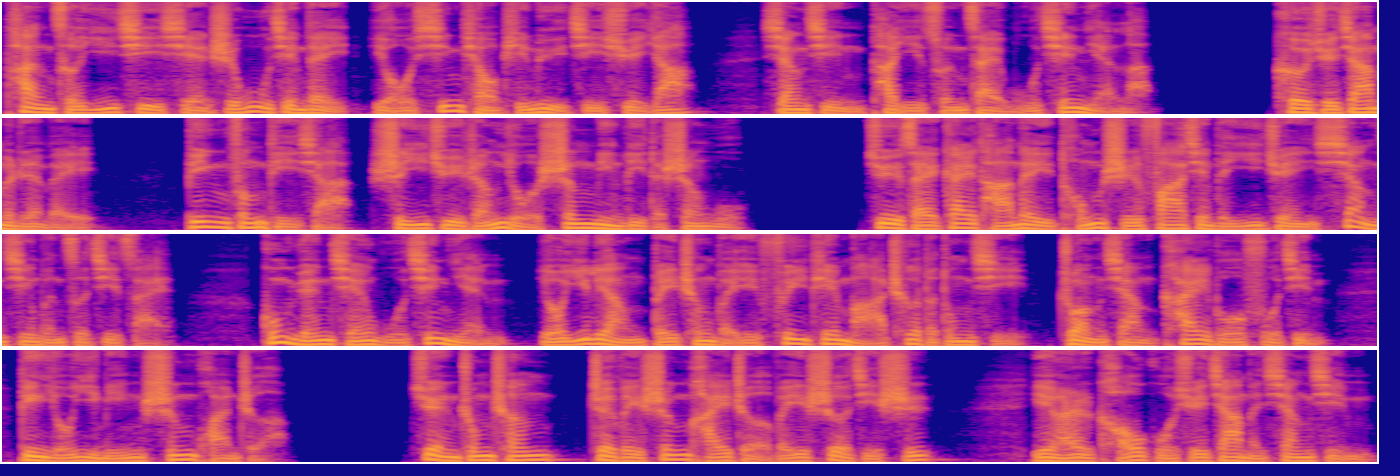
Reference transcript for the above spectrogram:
探测仪器显示物件内有心跳频率及血压，相信它已存在五千年了。科学家们认为，冰封底下是一具仍有生命力的生物。据在该塔内同时发现的一卷象形文字记载，公元前五千年，有一辆被称为“飞天马车”的东西撞向开罗附近，并有一名生还者。卷中称这位生还者为设计师。因而，考古学家们相信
